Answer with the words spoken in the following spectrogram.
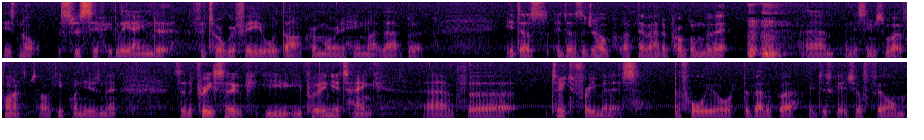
It's not specifically aimed at photography or darkroom or anything like that, but it does it does the job. I've never had a problem with it, um, and it seems to work fine. So I'll keep on using it. So the pre-soak you you put in your tank um, for two to three minutes before your developer. It just gets your film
